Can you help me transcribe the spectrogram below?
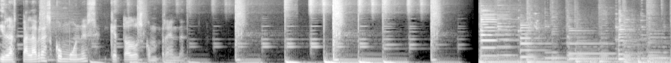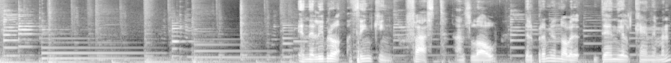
y las palabras comunes que todos comprendan. En el libro Thinking Fast and Slow del premio Nobel Daniel Kahneman,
